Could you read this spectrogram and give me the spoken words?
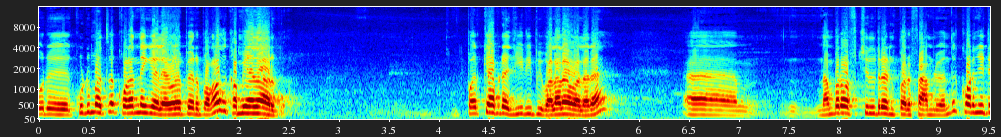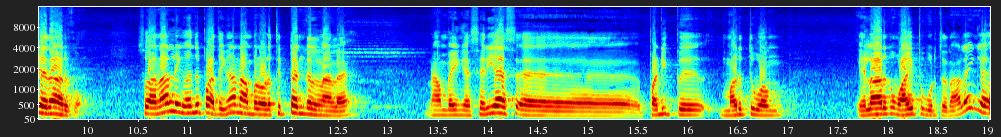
ஒரு குடும்பத்தில் குழந்தைங்க எவ்வளோ பேர் இருப்பாங்களோ அது கம்மியாக தான் இருக்கும். பர் கேபிட்டல் ஜிடிபி வளர வளர number of children per family வந்து குறைஞ்சிட்டே தான் இருக்கும். ஸோ அதனால் நீங்கள் வந்து பார்த்தீங்கன்னா நம்மளோட திட்டங்கள்னால நம்ம இங்கே சரியாக படிப்பு மருத்துவம் எல்லாருக்கும் வாய்ப்பு கொடுத்ததுனால இங்கே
